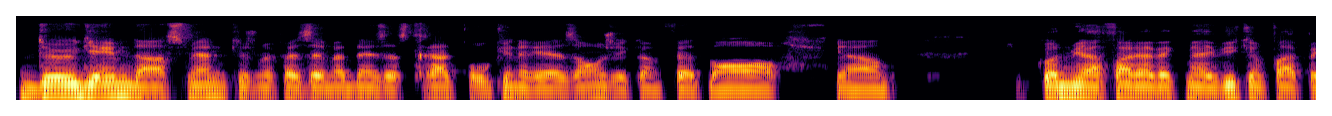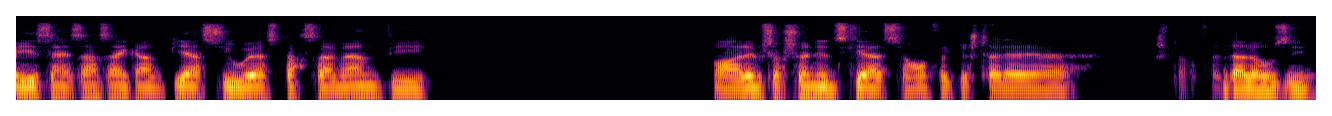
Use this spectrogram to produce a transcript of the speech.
deux games dans la semaine que je me faisais mettre dans les estrades pour aucune raison, j'ai comme fait bon, regarde, j'ai de quoi de mieux à faire avec ma vie que me faire payer 550 pièces US par semaine, puis bon, aller me chercher une éducation. Fait que je t'allais, je partais d'Alosy.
